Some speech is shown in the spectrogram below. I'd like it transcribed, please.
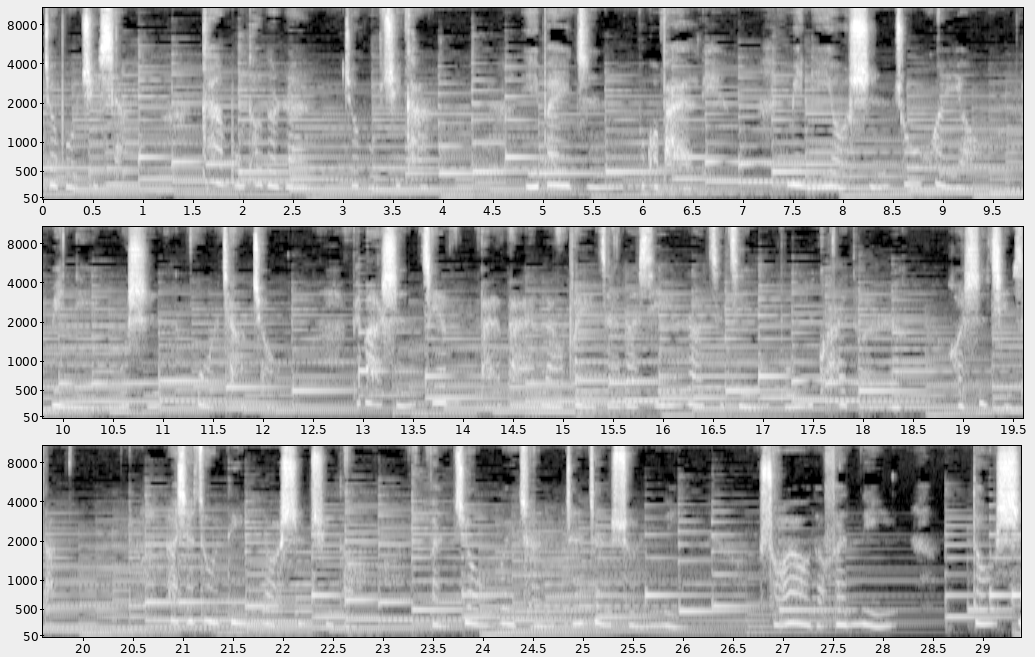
就不去想，看不透的人就不去看。一辈子不过百年，命里有时终会有，命里无时莫强求。别把时间白白浪费在那些让自己不愉快的人和事情上，那些注定要失去的，本就未曾真正属于你。所有的分离，都是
